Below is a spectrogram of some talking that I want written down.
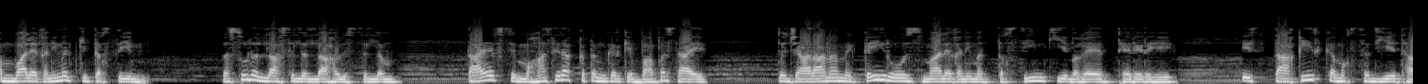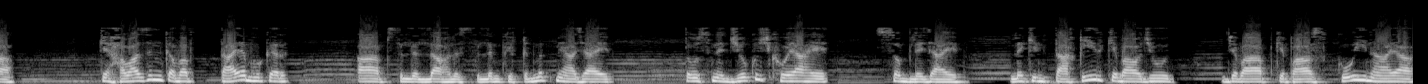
اموال غنیمت کی تقسیم۔ رسول اللہ صلی اللہ علیہ وسلم طائف سے محاصرہ ختم کر کے واپس آئے۔ تو جارانہ میں کئی روز مال غنیمت تقسیم کیے بغیر ٹھہرے رہے۔ اس تاخیر کا مقصد یہ تھا کہ حوازن کا وقت طائب ہو کر آپ صلی اللہ علیہ وسلم کی خدمت میں آ جائے تو اس نے جو کچھ کھویا ہے سب لے جائے۔ لیکن تاخیر کے باوجود جب آپ کے پاس کوئی نہ آیا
